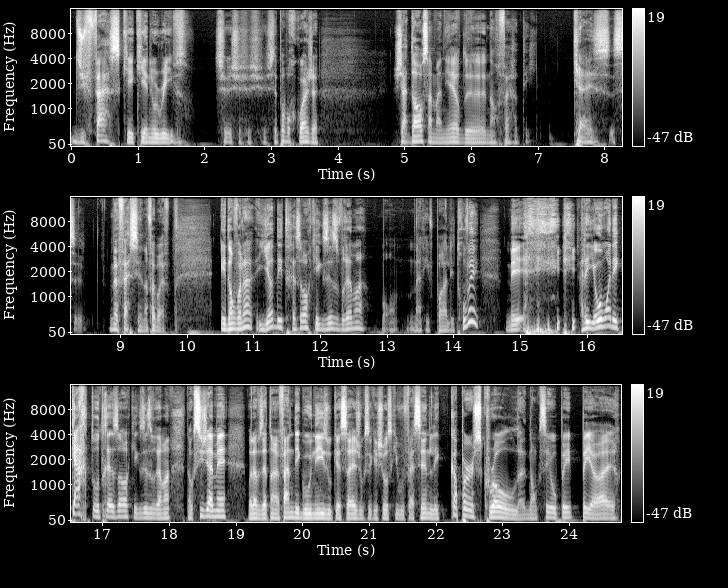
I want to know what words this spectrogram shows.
du face qui est Keanu Reeves. Je, je, sais pas pourquoi, je, j'adore sa manière de, d'en faire des caisses. Me fascine. Enfin bref. Et donc voilà, il y a des trésors qui existent vraiment Bon, on n'arrive pas à les trouver, mais allez, il y a au moins des cartes au trésor qui existent vraiment. Donc, si jamais voilà, vous êtes un fan des Goonies ou que sais-je, ou que c'est quelque chose qui vous fascine, les Copper Scroll, donc C-O-P-P-E-R,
